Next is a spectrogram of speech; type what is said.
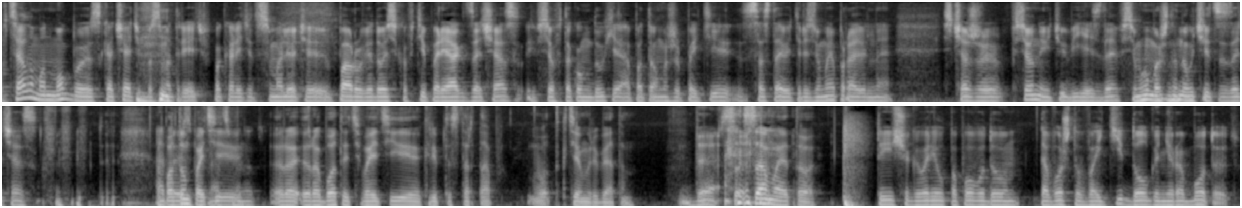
в целом он мог бы скачать и посмотреть, пока летит в самолете, пару видосиков типа React за час и все в таком духе, а потом уже пойти составить резюме правильное. Сейчас же все на YouTube есть, да? Всему можно научиться за час. А, а потом пойти работать в IT-криптостартап. Вот, к тем ребятам. Да. Самое то. Ты еще говорил по поводу того, что в IT долго не работают.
